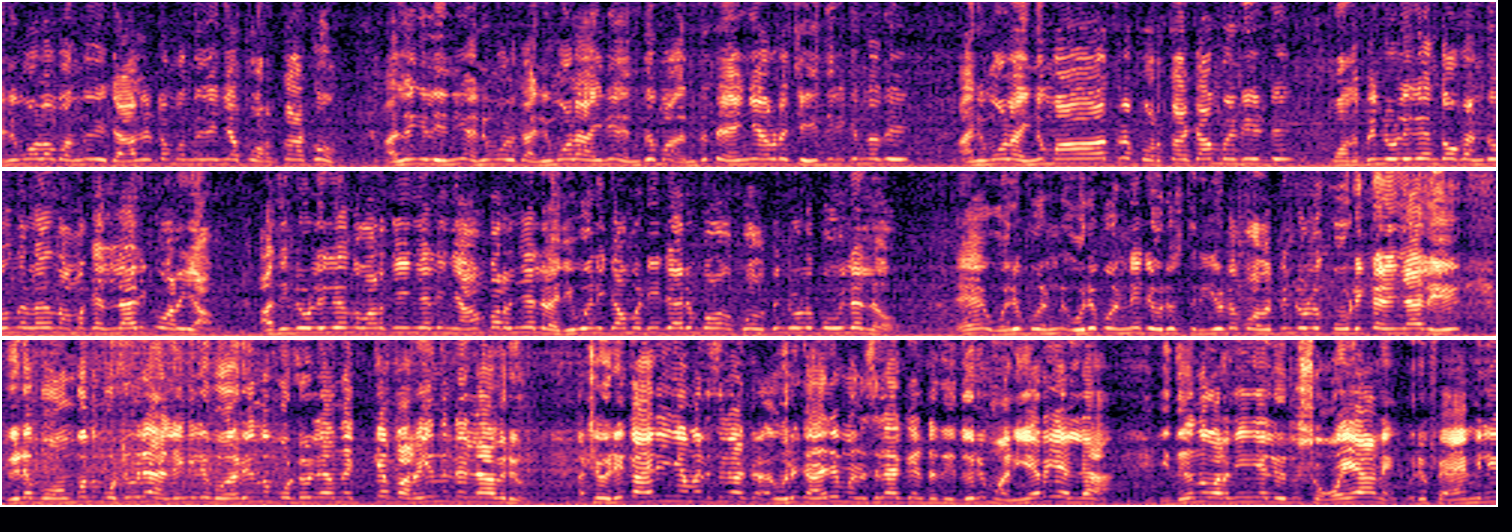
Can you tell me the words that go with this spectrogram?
അനുമോളെ വന്ന് രാജട്ടം വന്നു കഴിഞ്ഞാൽ പുറത്താക്കും. അല്ലെങ്കിൽ ഇനി അനുമോൾക്ക് അനുമോൾ അതിന് എന്ത് എന്ത് തേങ്ങ അവിടെ ചെയ്തിരിക്കുന്നത്? അനുമോൾ അതിന് മാത്രം പുറത്താക്കാൻ വേണ്ടിയിട്ട് പുതപ്പിന്റെ ഉള്ളിൽ എന്തോ കണ്ടു എന്നുള്ളത് നമുക്ക് എല്ലാവർക്കും അറിയാം. അതിന്റെ ഉള്ളിൽ എന്ന് പറഞ്ഞു കഴിഞ്ഞാൽ ഞാൻ പറഞ്ഞല്ലോ അരി പണിക്കാൻ വേണ്ടിയിട്ട് ആരും പുതപ്പിന്റെ ഉള്ളിൽ പോവില്ലല്ലോ. ഏ ഒരു പെണ്ണ് ഒരു പെണ്ണിന്റെ ഒരു സ്ത്രീയുടെ പുതപ്പിന്റെ ഉള്ളിൽ കൂടിക്കഴിഞ്ഞാൽ ഇവിടെ ബോംബൊന്നും പൊട്ടൂല അല്ലെങ്കിൽ വേറെയൊന്നും പൊട്ടൂല എന്നൊക്കെ പറയുന്നുണ്ട് എല്ലാവരും. പക്ഷെ ഒരു കാര്യം ഞാൻ മനസ്സിലാക്ക ഒരു കാര്യം മനസ്സിലാക്കേണ്ടത് ഇതൊരു മണിയറിയല്ല. ഇത് എന്ന് പറഞ്ഞു കഴിഞ്ഞാൽ ഒരു ഷോയാണ് ഒരു ഫാമിലി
